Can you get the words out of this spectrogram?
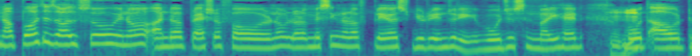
Now, Perth is also, you know, under pressure for, you know, lot of, missing a lot of players due to injury. Voges and Murrayhead, Mm-hmm. both out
